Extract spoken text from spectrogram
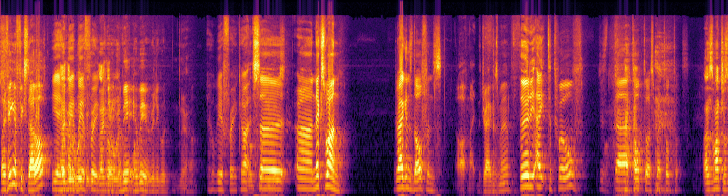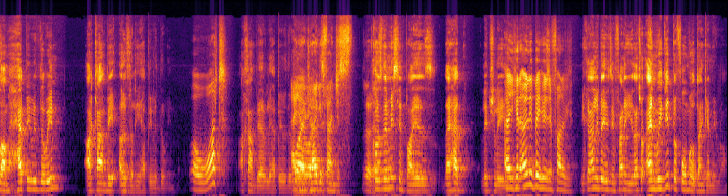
But if he can fix that up, Yeah, he'll be, he'll be a work with it. freak. They yeah, gotta he'll be with he'll be really good. Yeah. He'll be a freak. All right, so uh, next one, Dragons Dolphins, Oh mate, the Dragons, man. thirty-eight to twelve. Just uh, talk to us, bro. Talk to us. As much as I'm happy with the win, I can't be overly happy with the win. Oh, what? I can't be overly happy with the Hey, win Why, yo. Dragons fan, just because they're missing players. They had literally. Uh, you can only beat who's in front of you. you can only beat who's in front of you. That's right. And we did perform well. Don't get me wrong.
